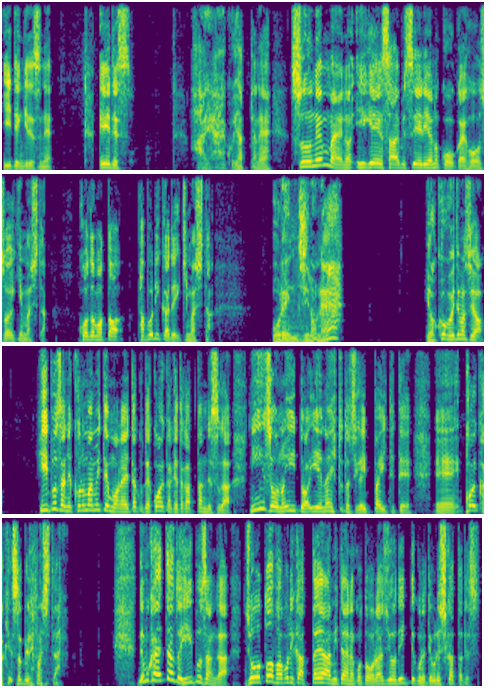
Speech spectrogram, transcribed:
いい天気ですね。A です。はいはいこれやったね。数年前のイゲーサービスエリアの公開放送行きました。子供とパプリカで行きました。オレンジのね。よく覚えてますよ。ヒープーさんに車見てもらいたくて声かけたかったんですが人相のいいとは言えない人たちがいっぱいいてて、えー、声かけそびれました。でも帰った後ヒープーさんが「上等パプリカあったや」みたいなことをラジオで言ってくれて嬉しかったです。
